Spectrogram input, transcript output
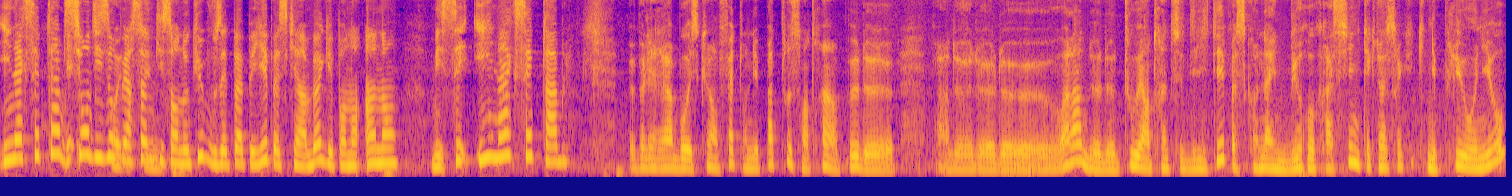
Inacceptable. Si on disait aux personnes qui s'en occupent, vous n'êtes pas payé parce qu'il y a un bug et pendant un an. Mais c'est inacceptable. Valérie Rabault, est-ce qu'en fait, on n'est pas tous en train un peu de, de, voilà, de, tout est en train de se déliter parce qu'on a une bureaucratie, une technologie qui n'est plus au niveau?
